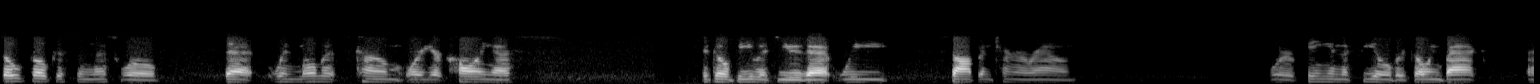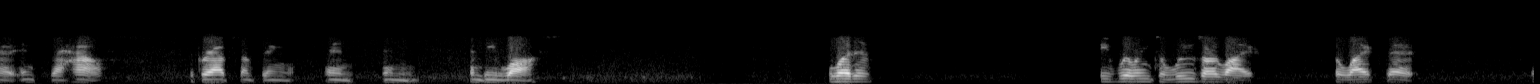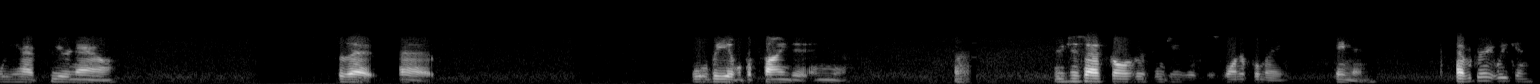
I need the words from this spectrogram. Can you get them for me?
so focused in this world that when moments come where you're calling us to go be with you, that we stop and turn around. We're being in the field or going back uh, into the house to grab something and and and be lost let us be willing to lose our life, the life that we have here now, so that uh, we'll be able to find it in you. We just ask all of this in Jesus' wonderful name. Amen. Have a great weekend.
